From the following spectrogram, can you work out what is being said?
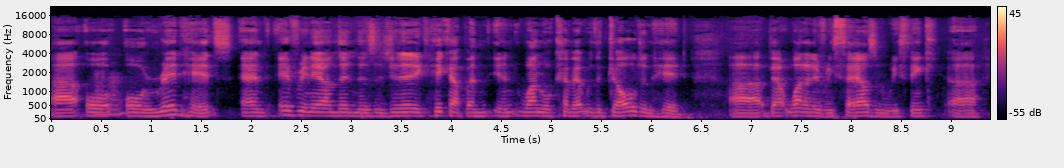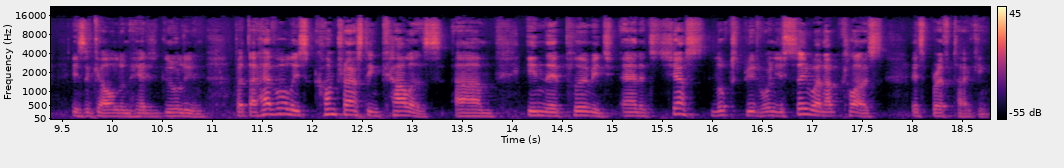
Uh, or, uh-huh. or red heads, and every now and then there's a genetic hiccup, and, and one will come out with a golden head. Uh, about one in every thousand, we think, uh, is a golden headed Gouldian. But they have all these contrasting colours um, in their plumage, and it just looks beautiful. When you see one up close, it's breathtaking.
